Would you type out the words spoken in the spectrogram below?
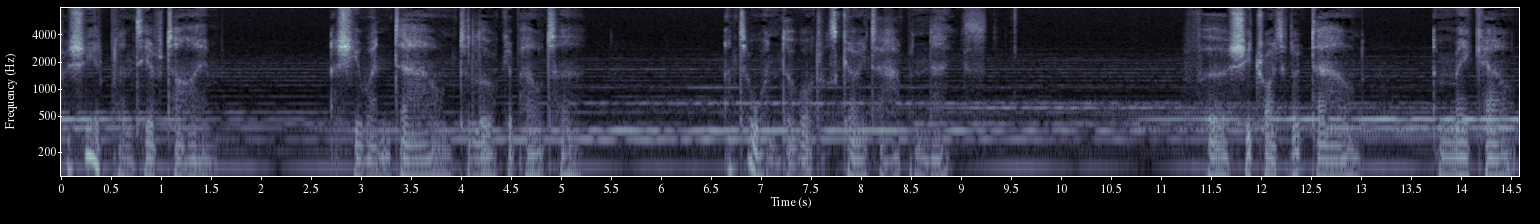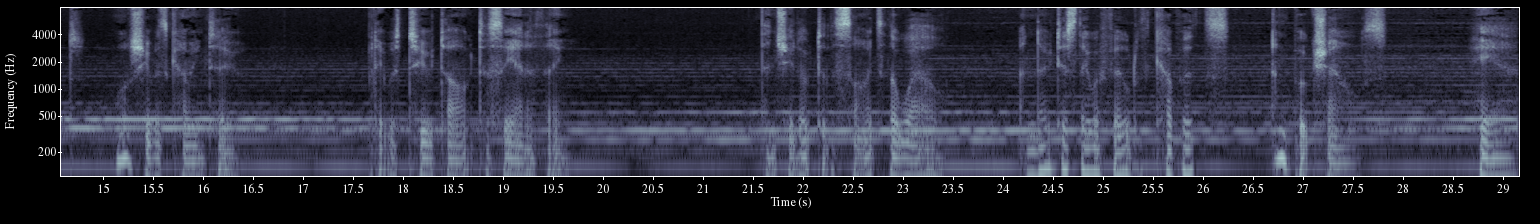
for she had plenty of time as she went down to look about her and to wonder what was going to happen next. First, she tried to look down and make out what she was coming to, but it was too dark to see anything. Then she looked at the sides of the well and noticed they were filled with cupboards and bookshelves. Here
